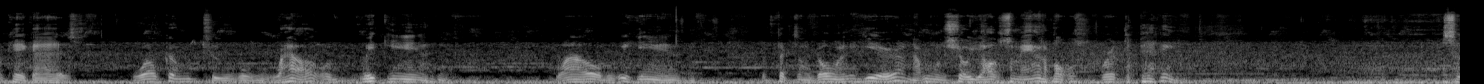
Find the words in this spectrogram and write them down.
Okay, guys, welcome to Wild Weekend. Wild Weekend. We're fixing to go in here, and I'm going to show y'all some animals. We're at the petting. So,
